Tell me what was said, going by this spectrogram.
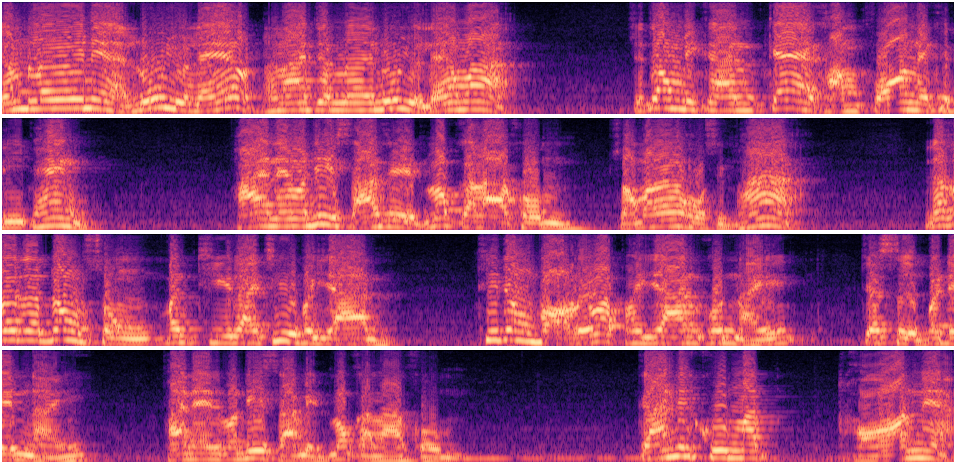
จำเลยเนี่ยรู้อยู่แล้วทนายจำเลยรู้อยู่แล้วว่า จะต้องมีการแก้คำฟ้องในคดีแพ่ง ภายในวันที่ 31 มกราคม 2565 แล้วก็จะต้องส่งบัญชีรายชื่อพยาน ที่ต้องบอกเลยว่าพยานคนไหน จะสืบประเด็นไหน ภายในวันที่ 31 มกราคม การที่คุณมาถอนเนี่ย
